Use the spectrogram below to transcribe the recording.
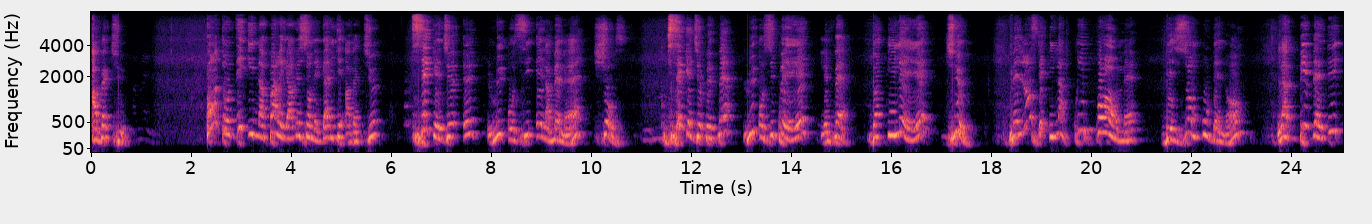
avec Dieu. Quand on dit il n'a pas regardé son égalité avec Dieu, c'est que Dieu, est, lui aussi, est la même hein, chose. Ce que Dieu peut faire, lui aussi peut le faire. Donc, il est Dieu. Mais lorsqu'il a pris forme des hommes ou des hommes, la Bible dit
